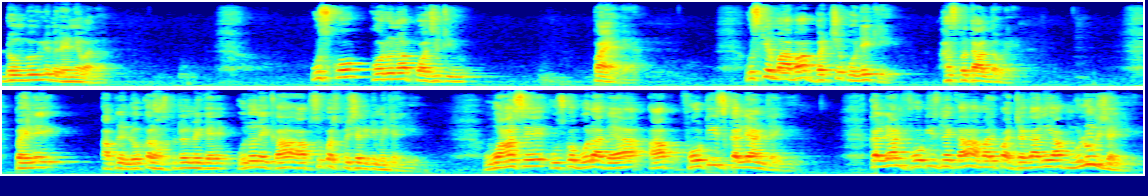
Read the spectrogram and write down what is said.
डोंबिवली में रहने वाला। उसको कोरोना पॉजिटिव पाया गया। उसके माँ बाप बच्चे को लेके अस्पताल दौड़े। पहले अपने लोकल हॉस्पिटल में गए। उन्होंने कहा, आप सुपर स्पेशलिटी में जाइए। वहाँ से उसको बोला गया, आप फोर्टीज कल्याण जाइए। कल्याण फोर्टीज ने कहा, हमारे पास जगह नहीं, आप मुलुंड जाइए।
